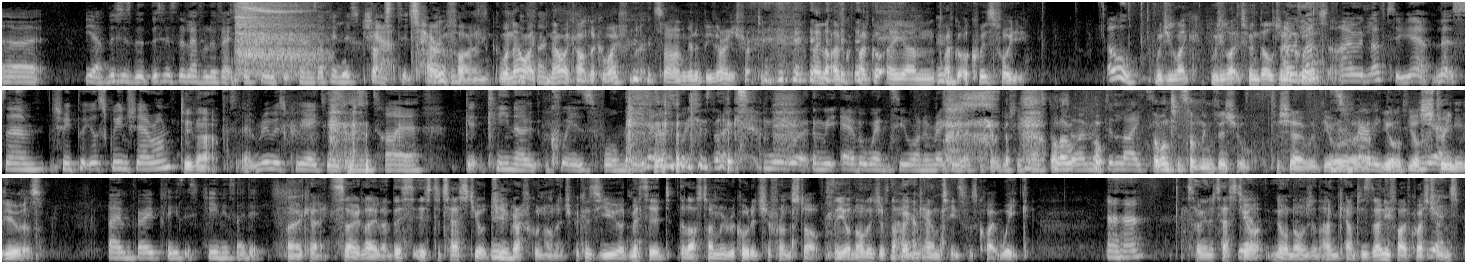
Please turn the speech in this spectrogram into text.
uh, yeah, this is the this is the level of expertise that turns up in this chat. That's it's quite- terrifying. it's well, now I fun. now I can't look away from it, so I'm going to be very distracted. Leila, I've, I've got a um, I've got a quiz for you. Oh, Would you like Would you like to indulge in I a quiz? To, I would love to. Yeah, let's. Um, should we put your screen share on? Do that. Uh, Roo has created an entire keynote quiz for me, which is like more work than we ever went to on a regular episode of Shift Well, So I'm oh, delighted. I wanted something visual to share with your uh, your your Yeah, stream it- viewers. I'm very pleased. It's a genius idea. Okay, so Leila, this is to test your geographical knowledge because you admitted the last time we recorded Shift Run Stop that your knowledge of the home counties was quite weak. Uh huh. So I'm going to test Yeah. your, your knowledge of the home counties. There's only five questions.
